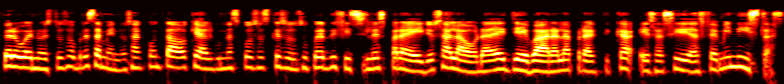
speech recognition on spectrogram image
Pero bueno, estos hombres también nos han contado que hay algunas cosas que son súper difíciles para ellos a la hora de llevar a la práctica esas ideas feministas.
